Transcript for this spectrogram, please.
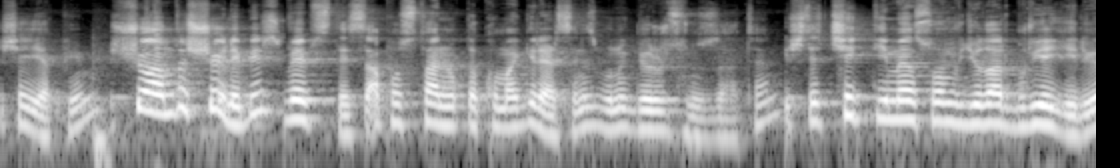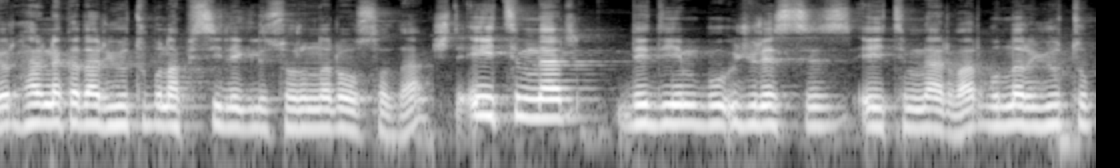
şey yapayım. Şu anda şöyle bir web sitesi apostal.com'a girerseniz bunu görürsünüz zaten. İşte çektiğim en son videolar buraya geliyor. Her ne kadar YouTube'un apisiyle ilgili sorunları olsa da işte eğitimler dediğim bu ücretsiz eğitimler var. Bunları YouTube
